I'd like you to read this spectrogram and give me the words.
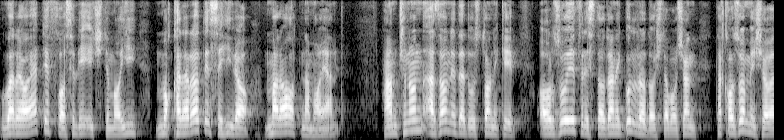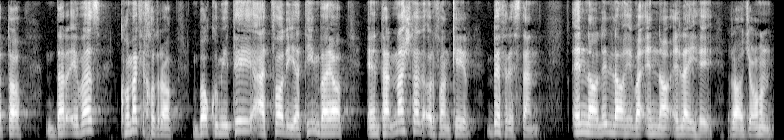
و رعایت فاصله اجتماعی مقررات صحی را مراعات نمایند. همچنان از آن ده دوستانی که آرزوی فرستادن گل را داشته باشند تقاضا می شود تا در عوض کمک خود را با کمیته اطفال یتیم و یا انترنشنال اورفان کیر بفرستند. انا لله و انا الیه راجعون.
